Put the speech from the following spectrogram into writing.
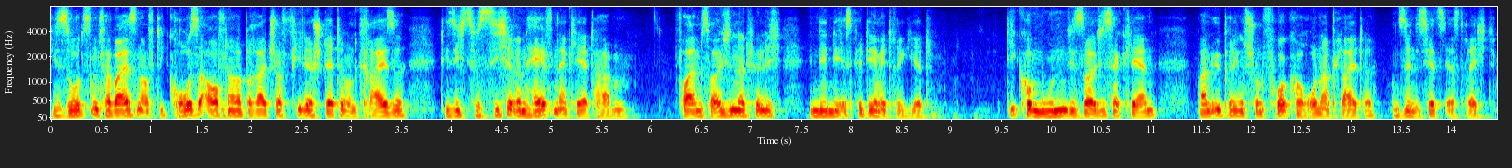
Die Sozen verweisen auf die große Aufnahmebereitschaft vieler Städte und Kreise, die sich zu sicheren Häfen erklärt haben. Vor allem solche natürlich, in denen die SPD mitregiert. Die Kommunen, die solches erklären, waren übrigens schon vor Corona pleite und sind es jetzt erst recht.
